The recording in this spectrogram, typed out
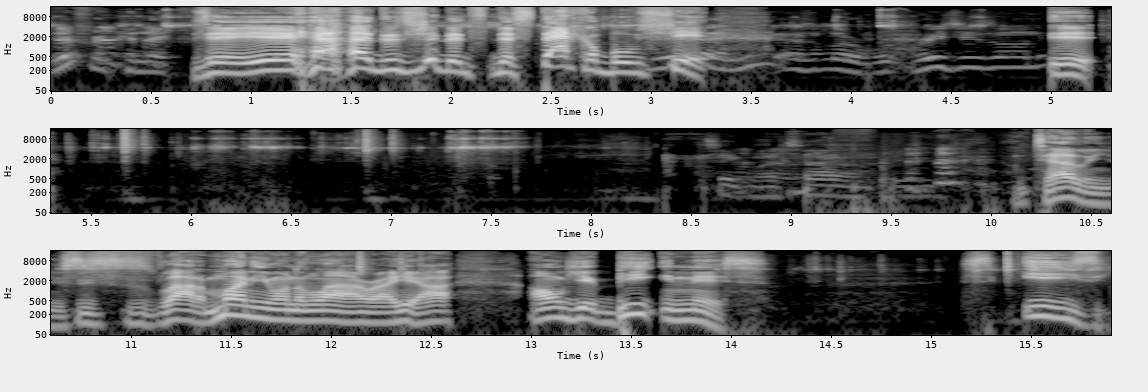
Different connection. Yeah, yeah. the shit, the, the stackable shit. There's a little ridges on it. Yeah. Take my time. I'm telling you, this is a lot of money on the line right here. I, I don't get beat in this. It's easy.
